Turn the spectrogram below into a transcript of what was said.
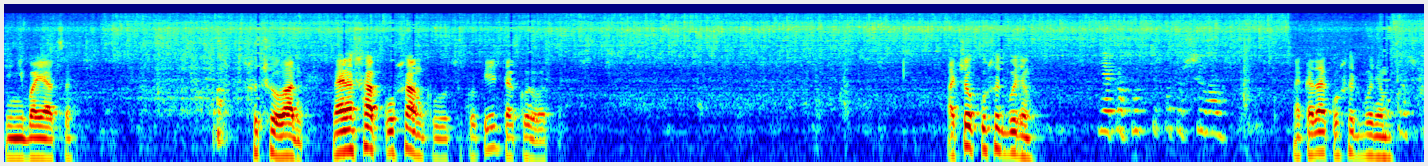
не бояться. Шучу, ладно. Наверное, шапку-ушанку лучше купить, такой вот. А что кушать будем? Я капусту потушила. А когда кушать будем? Картошку.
